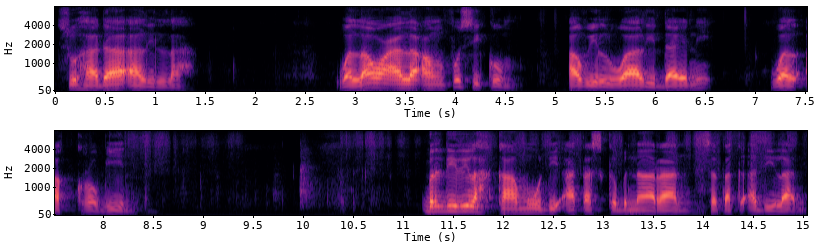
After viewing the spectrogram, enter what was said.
suhada alillah walau ala anfusikum awil walidaini wal akrobin." Berdirilah kamu di atas kebenaran serta keadilan,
